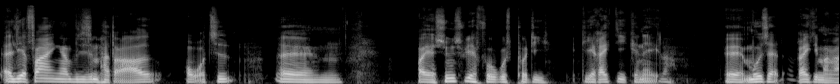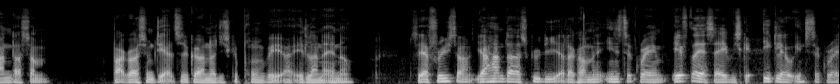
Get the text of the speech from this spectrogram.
Alle de erfaringer, vi ligesom har draget over tid. Øhm, og jeg synes, vi har fokus på de, de rigtige kanaler. Øh, modsat rigtig mange andre, som bare gør, som de altid gør, når de skal promovere et eller andet. Så jeg freestyler. Jeg er ham, der er skyld i, at der er kommet Instagram, efter jeg sagde, at vi skal ikke lave Instagram.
